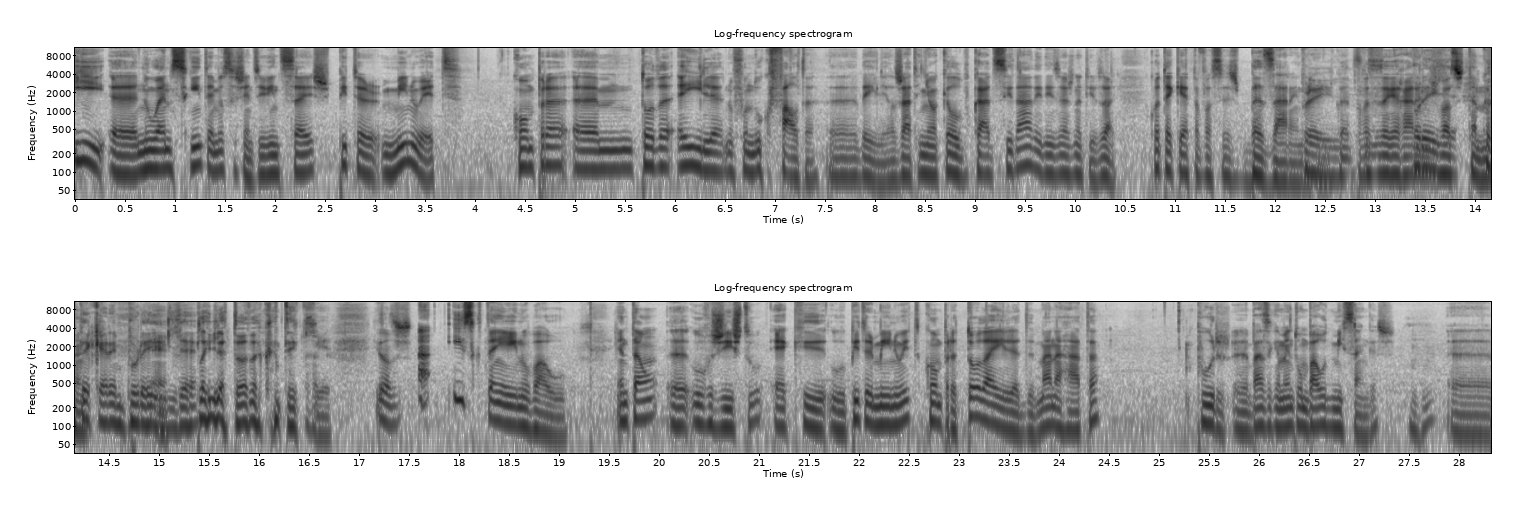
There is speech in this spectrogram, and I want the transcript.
E eh, no ano seguinte, em 1626, Peter Minuit compra hum, toda a ilha, no fundo, o que falta uh, da ilha. Eles já tinham aquele bocado de cidade e dizem aos nativos: olha, quanto é que é para vocês bazarem, Por a ilha, para vocês agarrarem os vossos tamanhos? Quanto é que querem por a É, ilha? pela ilha toda, quanto é que é? E eles, ah, isso que tem aí no baú. Então, eh, o registro é que o Peter Minuit compra toda a ilha de Manhattan por eh, basicamente um baú de miçangas eh,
